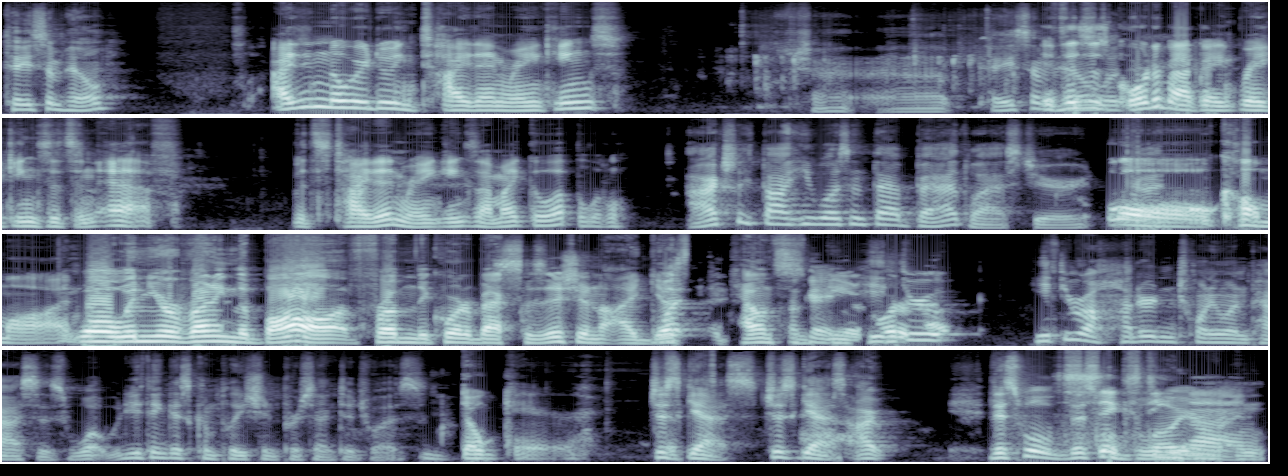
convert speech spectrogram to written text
Taysom Hill. I didn't know we were doing tight end rankings. Shut up. Taysom If this Hill is was- quarterback rank- rankings, it's an F. If it's tight end rankings, I might go up a little. I actually thought he wasn't that bad last year. Oh, come on. well, when you're running the ball from the quarterback position, I guess What- it counts as Okay, being a he threw he threw 121 passes. What do you think his completion percentage was? Don't care. Just guess. Just guess. I this will this will blow your mind.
